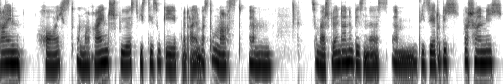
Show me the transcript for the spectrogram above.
reinhorchst und mal reinspürst, wie es dir so geht mit allem, was du machst, ähm, zum Beispiel in deinem Business, ähm, wie sehr du dich wahrscheinlich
